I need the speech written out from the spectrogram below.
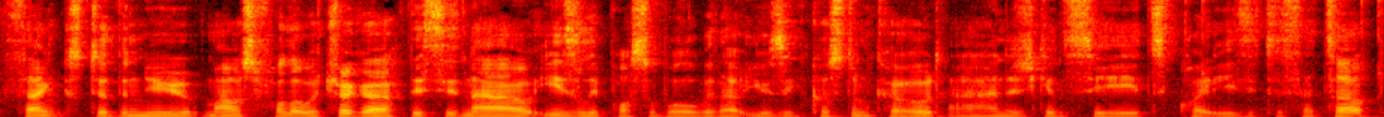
thanks to the new mouse follower trigger, this is now easily possible without using custom code. And as you can see, it's quite easy to set up.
